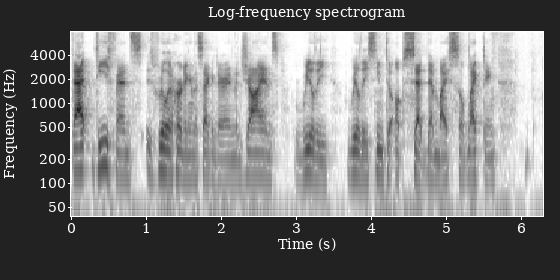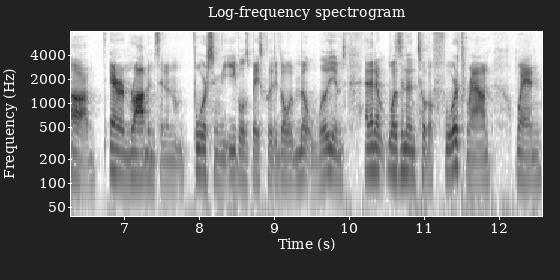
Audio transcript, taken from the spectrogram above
That defense is really hurting in the secondary, and the Giants really, really seem to upset them by selecting uh, Aaron Robinson and forcing the Eagles basically to go with Milton Williams. And then it wasn't until the fourth round when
